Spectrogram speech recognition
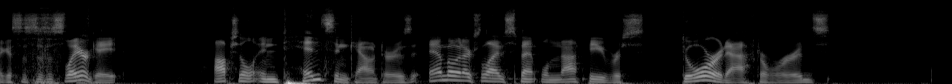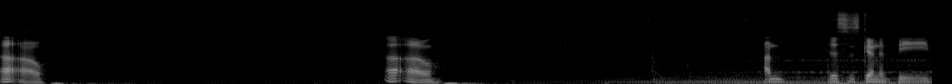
I guess this is a Slayer Gate. Optional intense encounters. Ammo and extra lives spent will not be restored afterwards. Uh-oh. Uh-oh. I'm... This is gonna be...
